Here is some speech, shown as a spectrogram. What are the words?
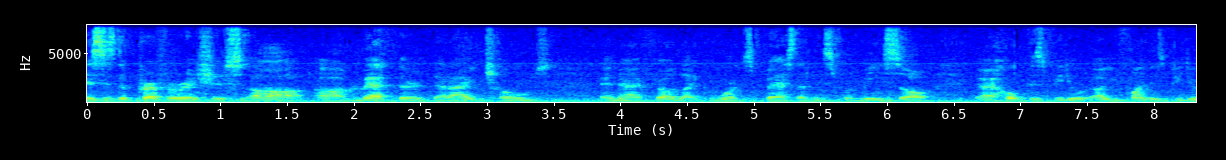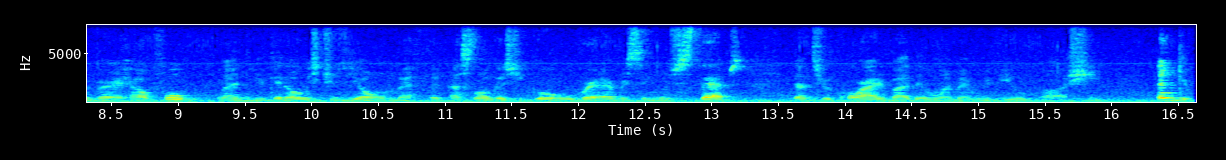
this is the preferential uh, uh, method that I chose and I felt like works best, at least for me. So I hope this video, uh, you find this video very helpful, and you can always choose your own method as long as you go over every single steps that's required by the OMM review uh, sheet. Thank you.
